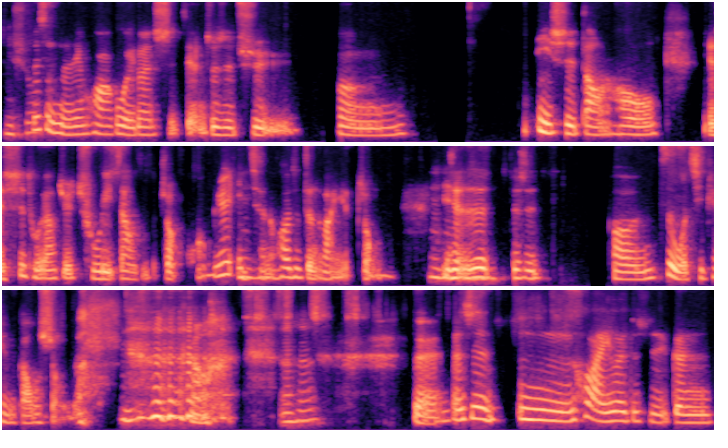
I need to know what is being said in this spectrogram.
你说之前曾经花过一段时间，就是去嗯。意识到，然后也试图要去处理这样子的状况，因为以前的话是真的蛮严重，嗯、以前是就是嗯、呃、自我欺骗的高手的，嗯哼，对，但是嗯后来因为就是跟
